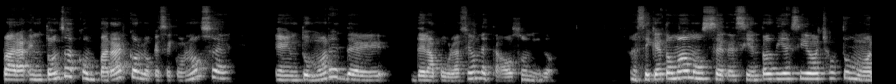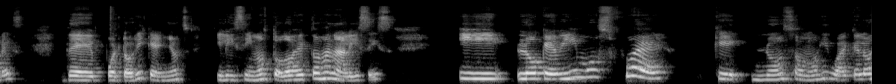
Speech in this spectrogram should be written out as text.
para entonces comparar con lo que se conoce en tumores de, de la población de Estados Unidos. Así que tomamos 718 tumores de puertorriqueños y le hicimos todos estos análisis. Y lo que vimos fue que no somos igual que los,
